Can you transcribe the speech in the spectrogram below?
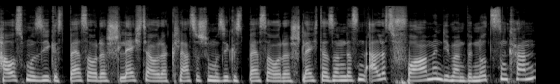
Hausmusik ist besser oder schlechter oder klassische Musik ist besser oder schlechter, sondern das sind alles Formen, die man benutzen kann.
